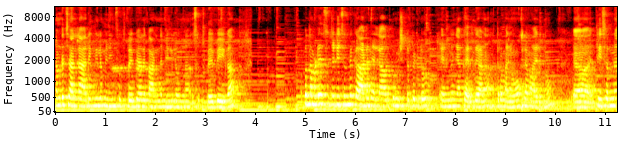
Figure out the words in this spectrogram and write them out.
നമ്മുടെ ചാനൽ ആരെങ്കിലും ഇനിയും സബ്സ്ക്രൈബ് ചെയ്യാതെ കാണുന്നുണ്ടെങ്കിൽ ഒന്ന് സബ്സ്ക്രൈബ് ചെയ്യുക. അപ്പം നമ്മുടെ സുജി ടീച്ചറിന്റെ ഗാർഡൻ എല്ലാവർക്കും ഇഷ്ടപ്പെട്ടു എന്ന് ഞാൻ കരുതുകയാണ്. അത്ര മനോഹരമായിരുന്നു. ടീച്ചറിന്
